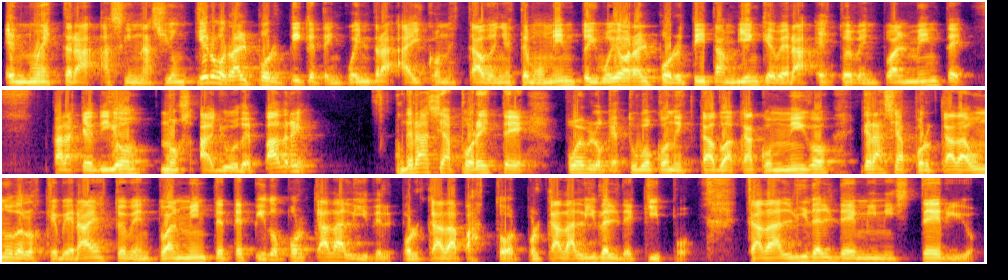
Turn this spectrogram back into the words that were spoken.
en nuestra asignación. Quiero orar por ti que te encuentras ahí conectado en este momento y voy a orar por ti también que verá esto eventualmente para que Dios nos ayude. Padre, Gracias por este pueblo que estuvo conectado acá conmigo. Gracias por cada uno de los que verá esto eventualmente. Te pido por cada líder, por cada pastor, por cada líder de equipo, cada líder de ministerio.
